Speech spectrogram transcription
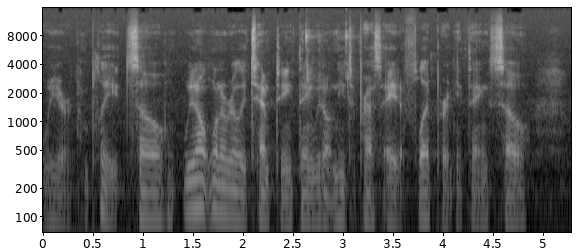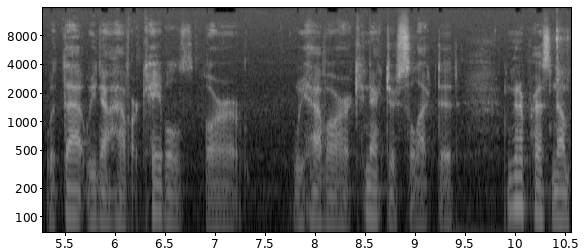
we are complete. So we don't want to really tempt anything. We don't need to press A to flip or anything. So with that, we now have our cables or we have our connector selected, I'm going to press num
